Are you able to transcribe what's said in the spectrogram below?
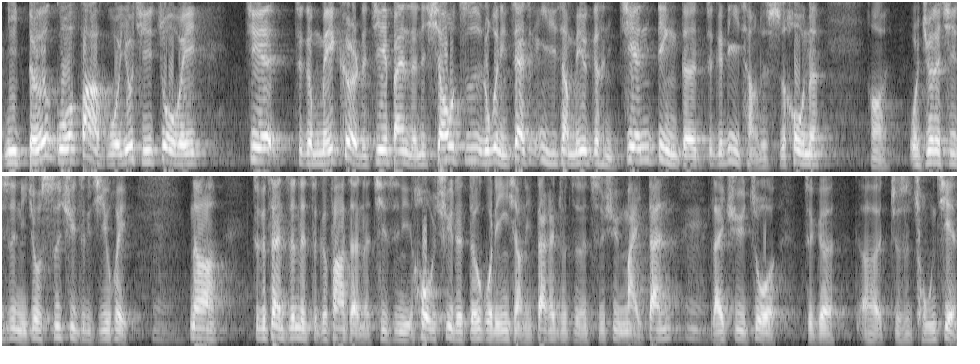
你德国、法国，尤其作为接这个梅克尔的接班人的肖兹，如果你在这个议题上没有一个很坚定的这个立场的时候呢，哦，我觉得其实你就失去这个机会。那。这个战争的整个发展呢，其实你后续的德国的影响，你大概就只能持续买单，嗯，来去做这个呃，就是重建，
